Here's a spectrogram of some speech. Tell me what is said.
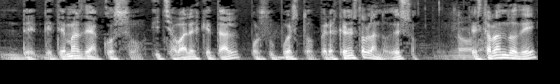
de, de temas de acoso y chavales, ¿qué tal? Por supuesto, pero es que no está hablando de eso. está hablando de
